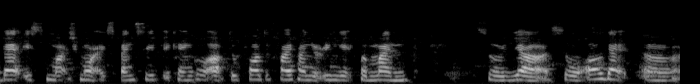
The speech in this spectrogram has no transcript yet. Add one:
that is much more expensive. It can go up to four to 500 ringgit per month. So yeah, so all that, uh,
